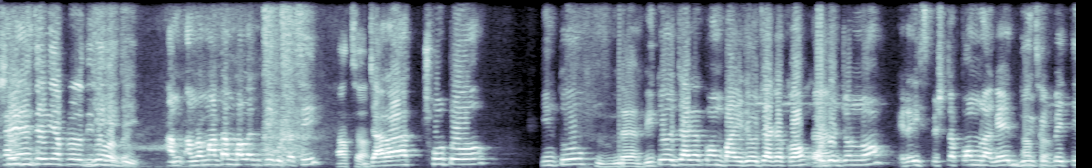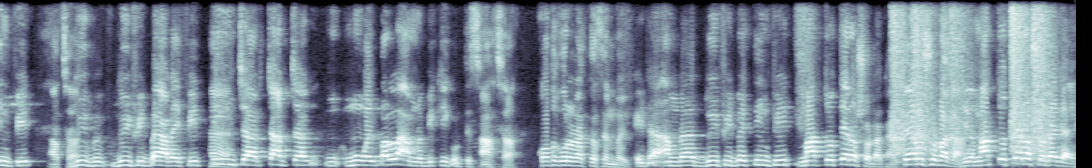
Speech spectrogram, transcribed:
সেই ডিজাইনই আপনারা দিতে পারবেন। আমরা মাতাম বালা বিক্রি করতেছি। আচ্ছা। যারা ছোট কিন্তু আহ, ভিতরে জায়গা কম বাইরেও জায়গা কম হ্যাঁ। ওদের জন্য এটা স্পেসটা কম লাগে দুই আচ্ছা। ফিট বাই তিন ফিট আচ্ছা। দুই ফিট বাই আড়াই ফিট তিন হ্যাঁ। চার চার চার মোবাইল পাল্লা আমরা বিক্রি করতেছি। আচ্ছা। কত করে রাখতেছেন ভাই? এটা আমরা দুই ফিট বাই তিন ফিট মাত্র তেরোশো টাকায় তেরোশো টাকা? মাত্র তেরোশো টাকায়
